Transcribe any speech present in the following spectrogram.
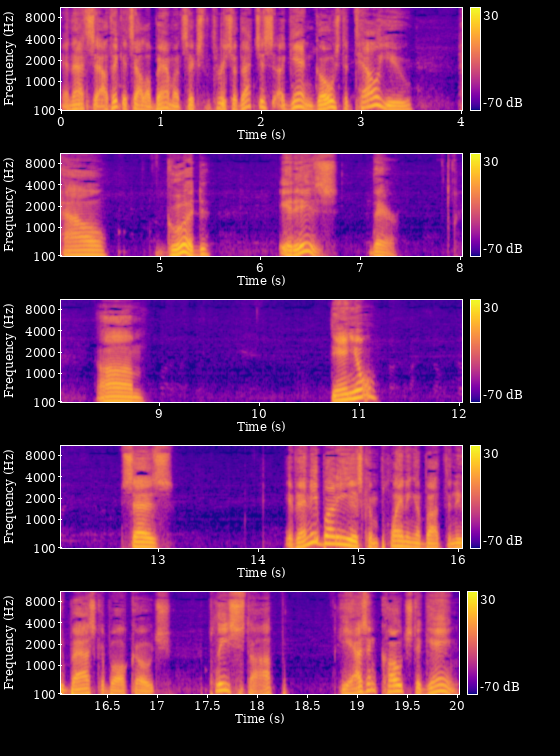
and that's I think it's Alabama at six and three. So that just again goes to tell you how good it is there. Um, Daniel says, if anybody is complaining about the new basketball coach, please stop. He hasn't coached a game.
